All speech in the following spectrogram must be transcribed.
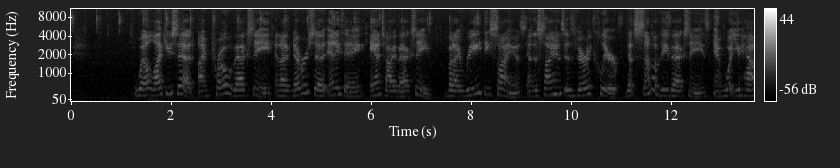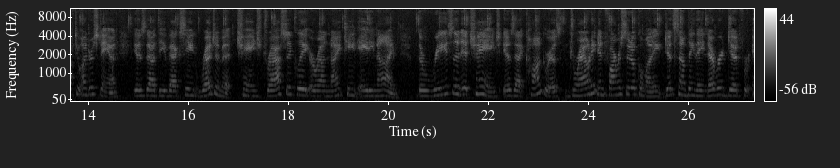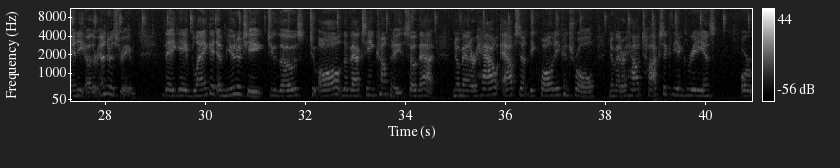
Well, like you said, I'm pro vaccine and I've never said anything anti vaccine. But I read the science, and the science is very clear that some of the vaccines, and what you have to understand is that the vaccine regimen changed drastically around 1989. The reason it changed is that Congress, drowning in pharmaceutical money, did something they never did for any other industry they gave blanket immunity to those to all the vaccine companies so that no matter how absent the quality control, no matter how toxic the ingredients or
